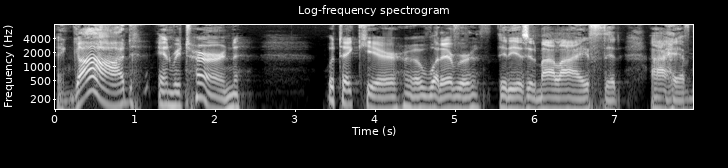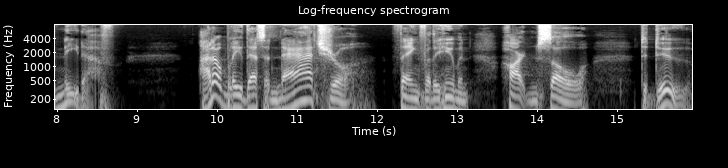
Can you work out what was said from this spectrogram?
And God, in return, will take care of whatever it is in my life that I have need of. I don't believe that's a natural thing for the human heart and soul to do.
